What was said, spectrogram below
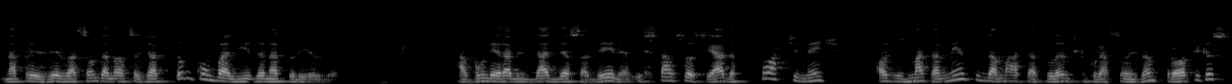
na preservação da nossa já tão combalida natureza. A vulnerabilidade dessa abelha está associada fortemente ao desmatamento da Mata Atlântica por ações antrópicas,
